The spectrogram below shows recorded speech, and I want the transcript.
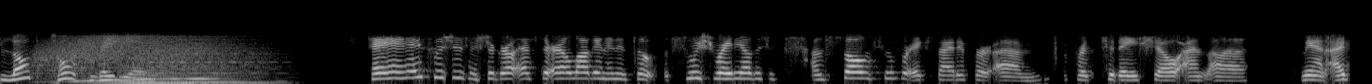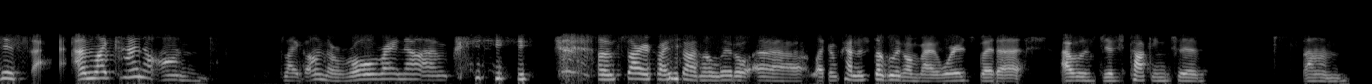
Blog Talk Radio. Hey, swooshes! It's your girl Esther L logging in into Swoosh Radio. This is I'm so super excited for um for today's show. I'm uh man, I just I'm like kind of on like on the roll right now. I'm I'm sorry if I sound a little uh like I'm kind of stumbling on my words, but uh I was just talking to um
